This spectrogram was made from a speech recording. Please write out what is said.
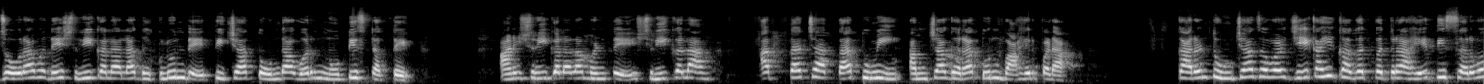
जोरामध्ये श्रीकलाला धकलून देत तिच्या तोंडावर नोटीस टाकते. आणि श्रीकलाला म्हणते श्रीकला आत्ताच्या आत्ता तुम्ही आमच्या घरातून बाहेर पडा. कारण तुमच्याजवळ जे काही कागदपत्र आहेत ती सर्व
